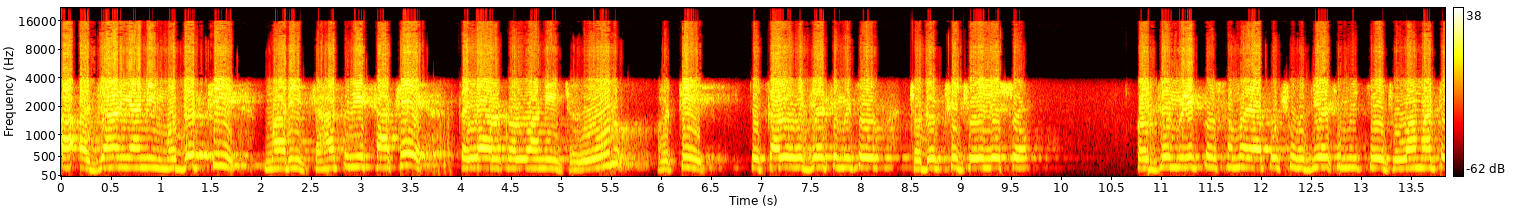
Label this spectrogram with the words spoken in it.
આ અજાણ્યાની મદદથી મારી જાતની સાથે તૈયાર કરવાની જરૂર હતી. તો ચાલો વિદ્યાર્થી મિત્રો, ઝડપથી જોઈ લેશો. અડધી મિનિટનો સમય આપું છું વિદ્યાર્થી મિત્રો, જોવા માટે.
